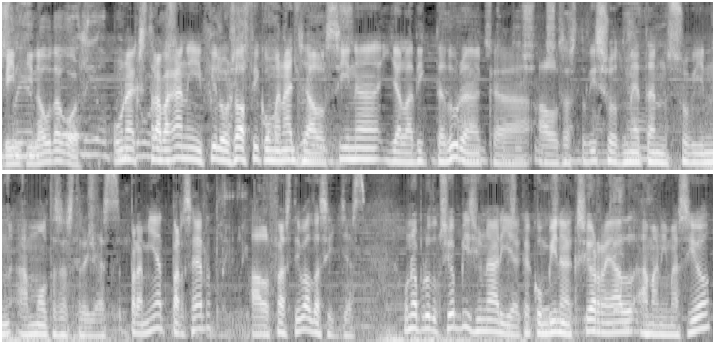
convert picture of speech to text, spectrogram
29 d'agost. Un extravagant i filosòfic homenatge al cine i a la dictadura que els estudis sotmeten sovint a moltes estrelles. Premiat, per cert, al Festival de Sitges. Una producció visionària que combina acció real amb animació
